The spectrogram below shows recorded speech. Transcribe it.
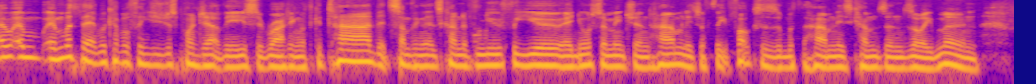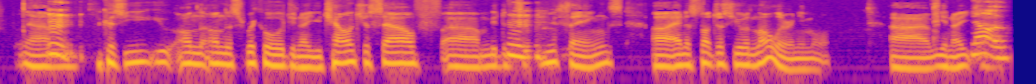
and, and, and with that, a couple of things you just pointed out there. You said writing with guitar. That's something that's kind of new for you. And you also mentioned harmonies with Fleet Foxes, and with the harmonies comes in Zoe Moon. Um, Because you, you on on this record, you know, you challenge yourself. Um, you did some new things, uh, and it's not just you and Lola anymore. Um, you know, No.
